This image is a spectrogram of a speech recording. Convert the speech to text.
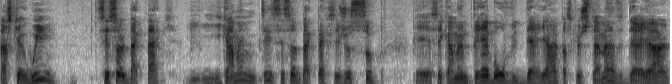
parce que oui, c'est ça le backpack. Il, est quand même, tu sais, c'est ça le backpack, c'est juste ça. Et c'est quand même très beau vu de derrière, parce que justement, vu de derrière,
